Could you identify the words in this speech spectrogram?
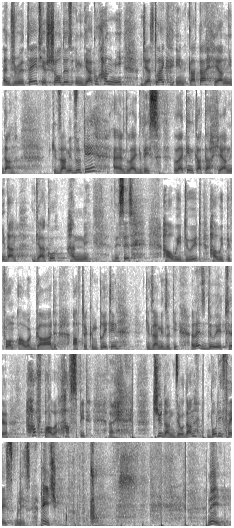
and rotate your shoulders in Gyaku Hanmi just like in Kata Heian Nidan. Kizamizuki and like this, like in Kata Heian Nidan, Gyaku Hanmi. This is how we do it, how we perform our guard after completing Kizamizuki. Let's do it uh, half power, half speed. Uh, Chudan, Jodan, body face, blitz. Each. Knee.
